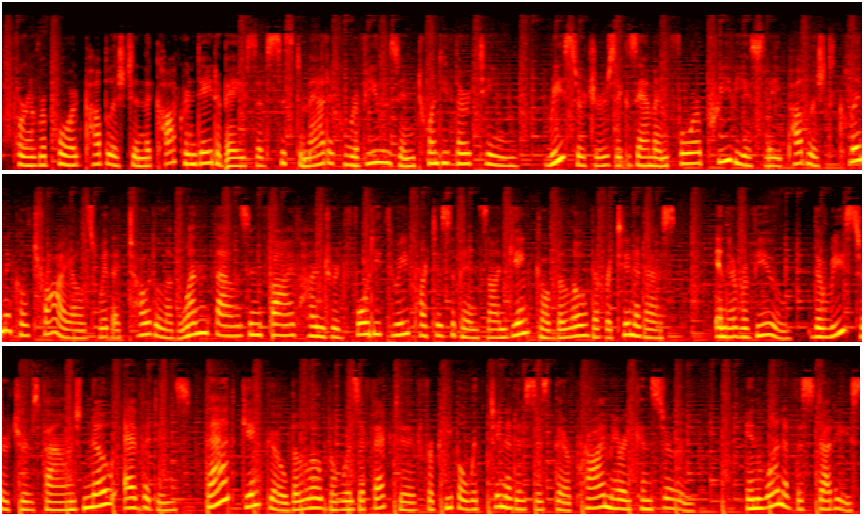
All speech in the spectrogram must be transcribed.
for a report published in the Cochrane Database of Systematic Reviews in 2013, researchers examined four previously published clinical trials with a total of 1,543 participants on ginkgo biloba for tinnitus. In their review, the researchers found no evidence that ginkgo biloba was effective for people with tinnitus as their primary concern. In one of the studies,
